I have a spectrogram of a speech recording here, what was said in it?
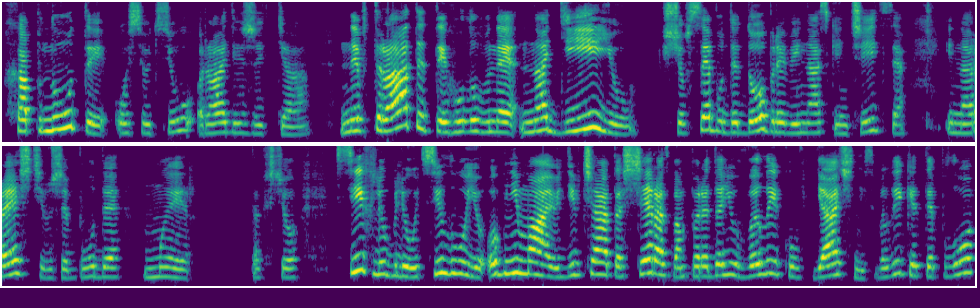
хапнути ось оцю радість життя. Не втратити, головне, надію, що все буде добре, війна скінчиться, і нарешті вже буде мир. Так що всіх люблю, цілую, обнімаю, дівчата, ще раз вам передаю велику вдячність, велике тепло.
